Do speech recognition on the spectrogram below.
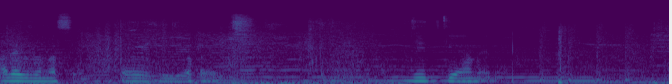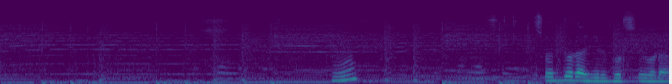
আরেকজন আছে। জিত গে আমি হুম? চোদ্দটা কিল করছে ওরা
